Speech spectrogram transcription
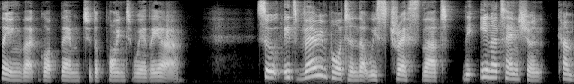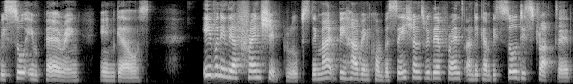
thing that got them to the point where they are. So it's very important that we stress that the inattention can be so impairing in girls. Even in their friendship groups, they might be having conversations with their friends and they can be so distracted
